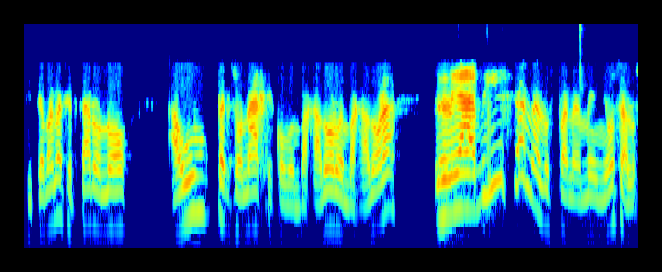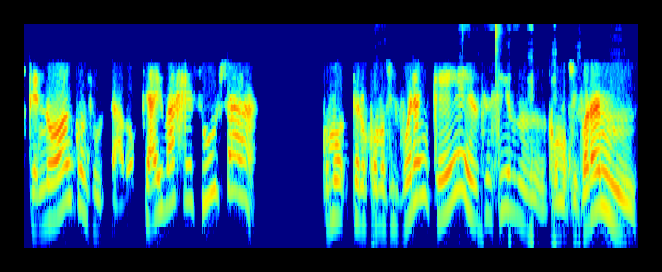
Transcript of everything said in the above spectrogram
si te van a aceptar o no a un personaje como embajador o embajadora, le avisan a los panameños, a los que no han consultado, que ahí va Jesús, como, pero como si fueran qué, es decir, como si fueran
